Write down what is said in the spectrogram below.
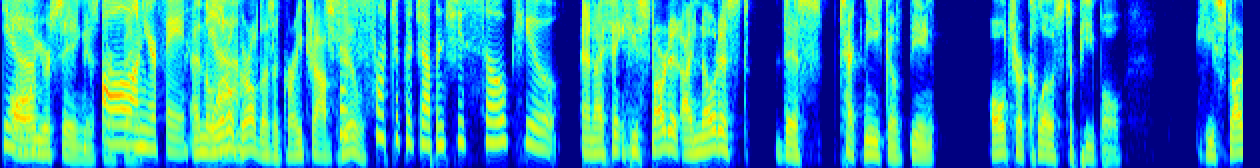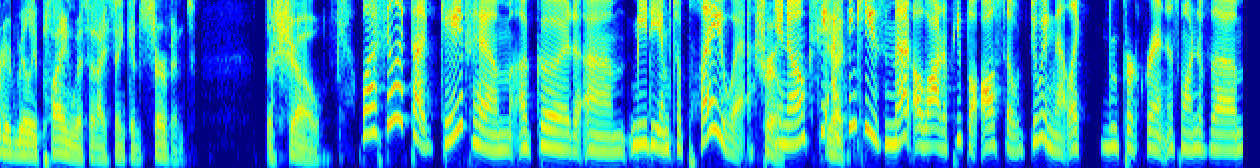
Yeah. All you're seeing is it's their all on your face. And the little girl does a great job She too. does such a good job, and she's so cute. And I think he started, I noticed this technique of being ultra close to people. He started really playing with it, I think, in Servant, the show. Well, I feel like that gave him a good um, medium to play with. True. You know, 'Cause he- Yeah. I think he's met a lot of people also doing that. Like Rupert Grint is one of them.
